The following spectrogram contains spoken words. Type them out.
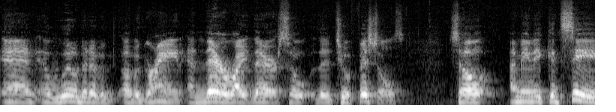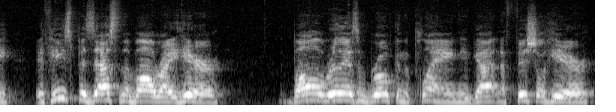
and a little bit of a, of a grain, and they're right there. So the two officials. So I mean, you can see if he's possessing the ball right here, the ball really hasn't broken the plane. You've got an official here,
